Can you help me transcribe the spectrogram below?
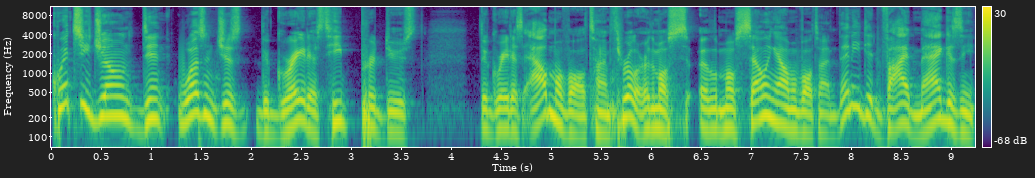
Quincy Jones didn't wasn't just the greatest. He produced the greatest album of all time, Thriller, or the most uh, most selling album of all time. Then he did Vibe magazine,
